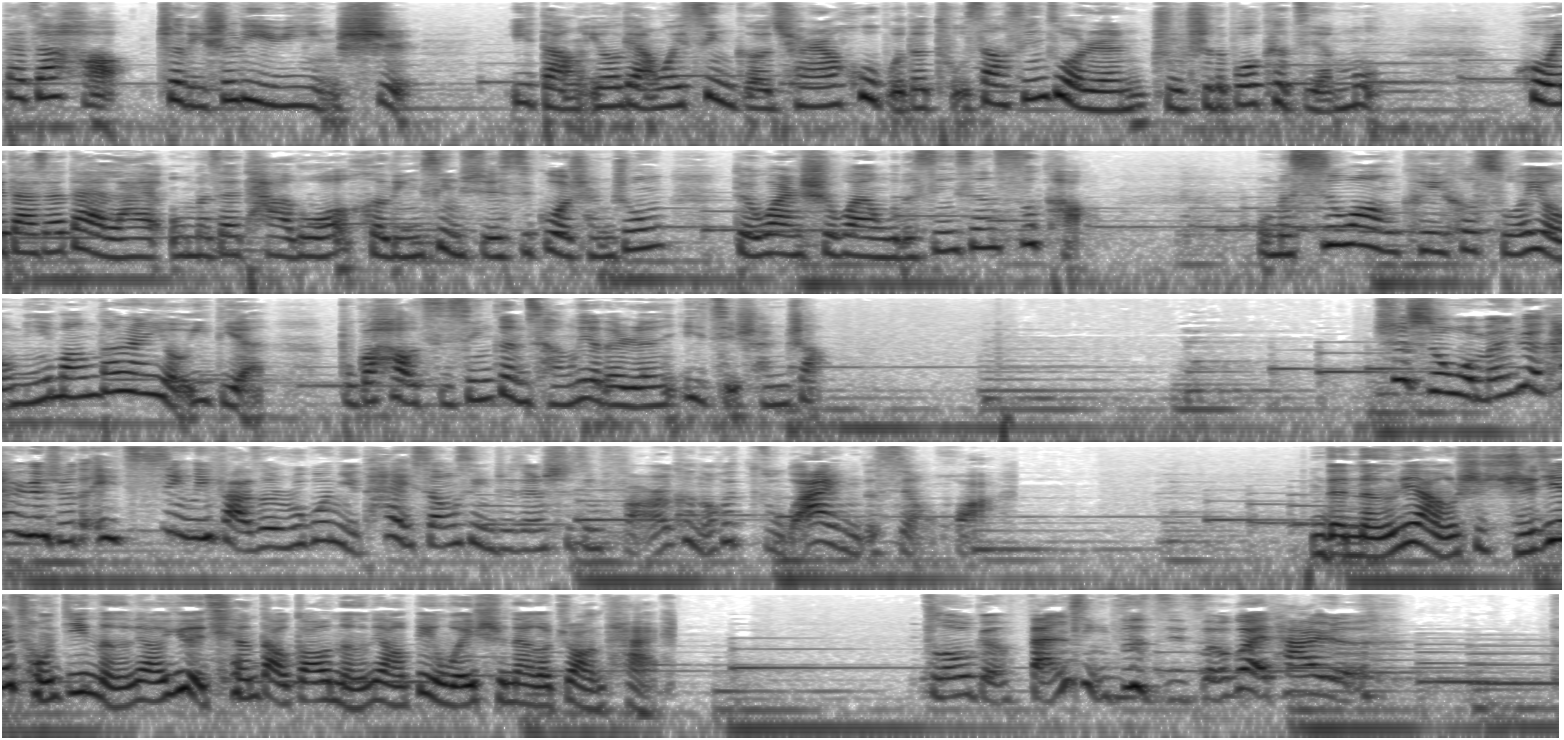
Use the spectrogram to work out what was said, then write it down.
大家好，这里是利于影视，一档由两位性格全然互补的土象星座人主持的播客节目，会为大家带来我们在塔罗和灵性学习过程中对万事万物的新鲜思考。我们希望可以和所有迷茫，当然有一点，不过好奇心更强烈的人一起成长。确实，我们越看越觉得，哎，吸引力法则，如果你太相信这件事情，反而可能会阻碍你的显化。你的能量是直接从低能量跃迁到高能量，并维持那个状态。slogan：反省自己，责怪他人。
